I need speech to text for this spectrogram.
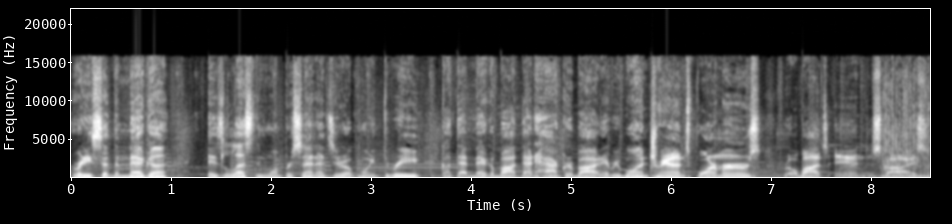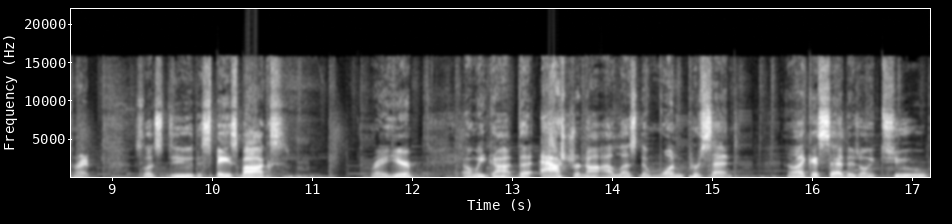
Already said the Mega is less than 1% at 0.3. Got that Megabot, that hacker bot, everyone. Transformers, robots in disguise, right? So let's do the space box right here. And we got the astronaut at less than 1%. And like I said, there's only two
